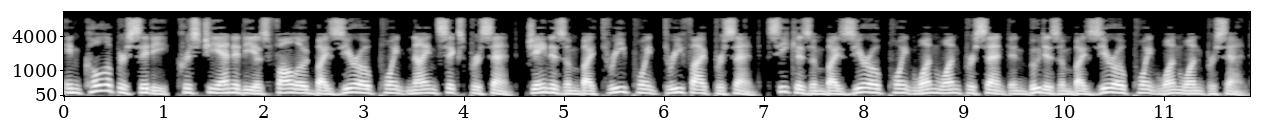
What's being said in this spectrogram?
In Kolhapur city, Christianity is followed by 0.96%, Jainism by 3.35%, Sikhism by 0.11% and Buddhism by 0.11%.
